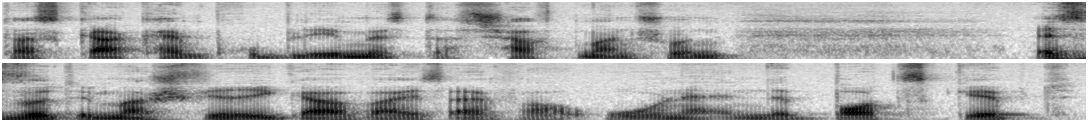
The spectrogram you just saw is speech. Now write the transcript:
das gar kein Problem ist, das schafft man schon. Es wird immer schwieriger, weil es einfach ohne Ende Bots gibt,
